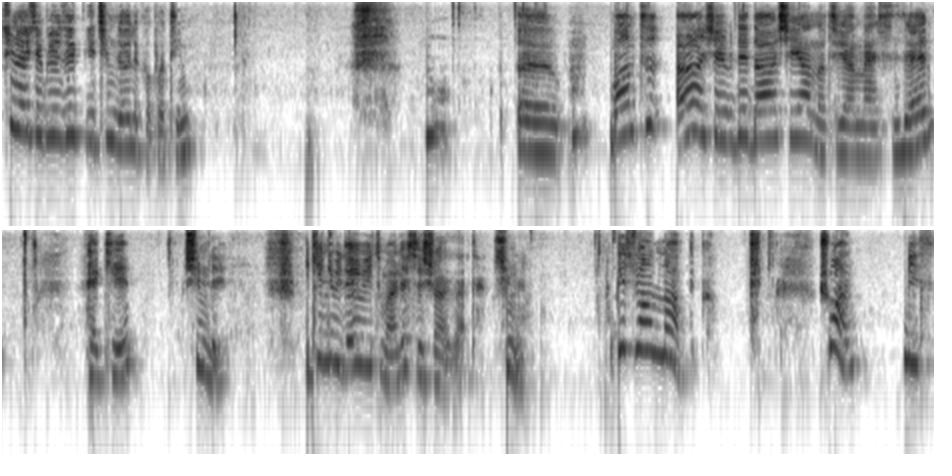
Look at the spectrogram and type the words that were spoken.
Şimdi işte bir özet geçeyim de öyle kapatayım. E, mantı Aa, şey bir de daha şey anlatacağım ben size. Peki. Şimdi ikinci video büyük ihtimalle sıçrar zaten. Şimdi biz şu an ne yaptık? Şu an biz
